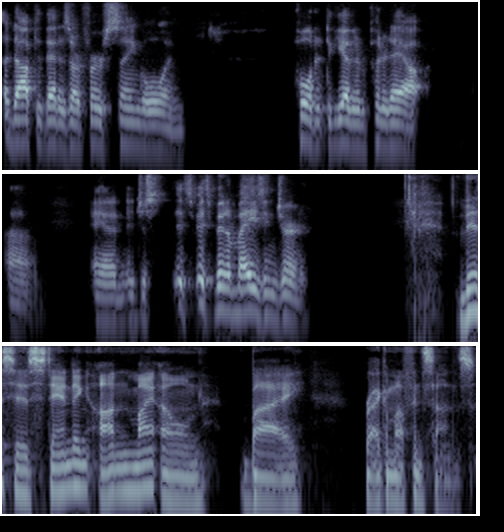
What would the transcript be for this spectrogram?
adopted that as our first single and pulled it together and put it out. Um, and it just it's it's been an amazing journey. This is Standing on My Own by Ragamuffin Sons.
